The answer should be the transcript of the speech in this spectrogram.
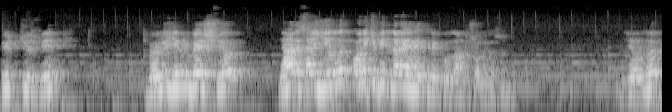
300 bin bölü 25 yıl. Yani sen yıllık 12 bin lira elektrik kullanmış oluyorsun yıllık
